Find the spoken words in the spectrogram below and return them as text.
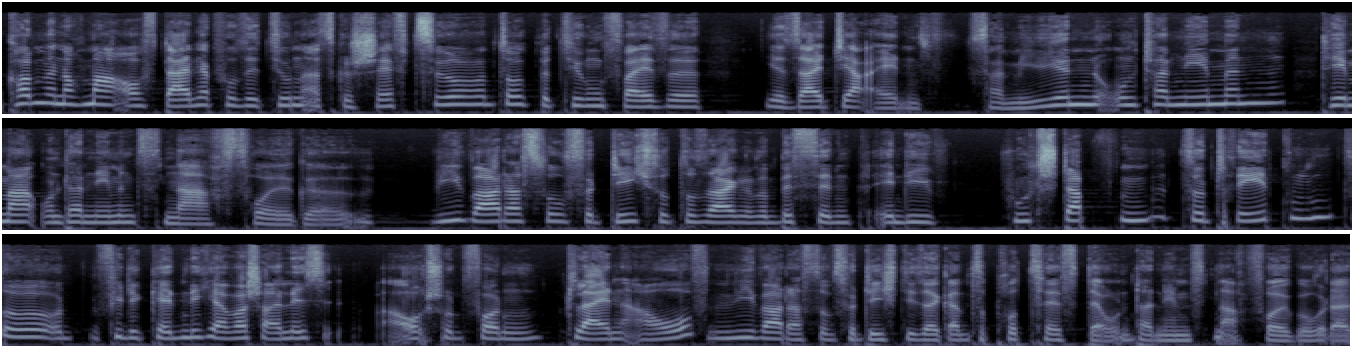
Kommen wir nochmal auf deine Position als Geschäftsführer zurück, beziehungsweise ihr seid ja ein Familienunternehmen. Thema Unternehmensnachfolge. Wie war das so für dich, sozusagen so ein bisschen in die Fußstapfen zu treten? So, und viele kennen dich ja wahrscheinlich auch schon von klein auf. Wie war das so für dich, dieser ganze Prozess der Unternehmensnachfolge oder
